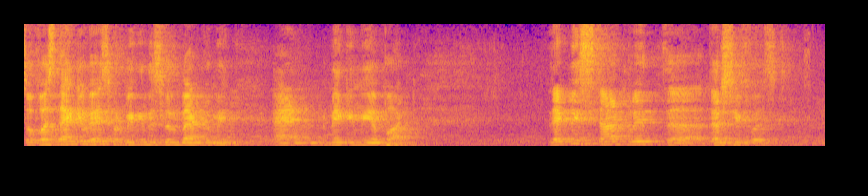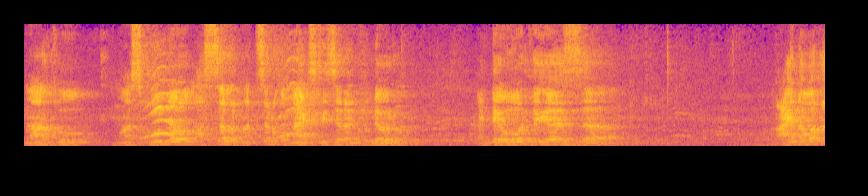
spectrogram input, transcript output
so first thank you వేస్ for bringing this film back to me and making me a part let me start with Darshi first నాకు మా స్కూల్లో అస్సలు నచ్చని ఒక మ్యాథ్స్ టీచర్ అని ఉండేవారు. అంటే ఓవర్ ది ఇయర్స్ ఆయన వల్ల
